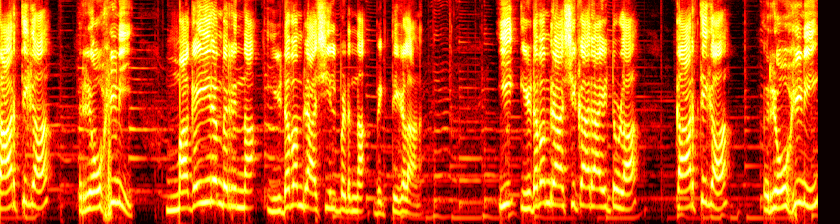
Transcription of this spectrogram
കാർത്തിക രോഹിണി മകയിരം വരുന്ന ഇടവം രാശിയിൽപ്പെടുന്ന വ്യക്തികളാണ്. ഈ ഇടവം രാശിക്കാരായിട്ടുള്ള കാർത്തിക രോഹിണി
